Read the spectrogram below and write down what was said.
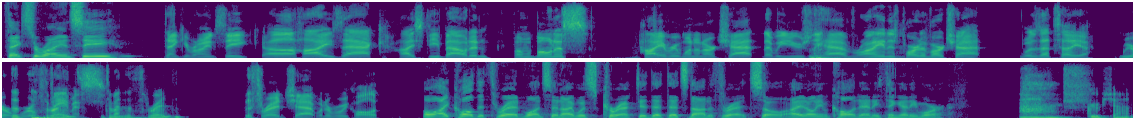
Thanks to Ryan C. Thank you, Ryan C. Uh, hi, Zach. Hi, Steve Bowden from a bonus. Hi, everyone in our chat that we usually have. Ryan is part of our chat. What does that tell you? We are The world thread? famous. It's about the thread? The thread chat, whatever we call it. Oh, I called it thread once, and I was corrected that that's not a thread. So I don't even call it anything anymore. group chat.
